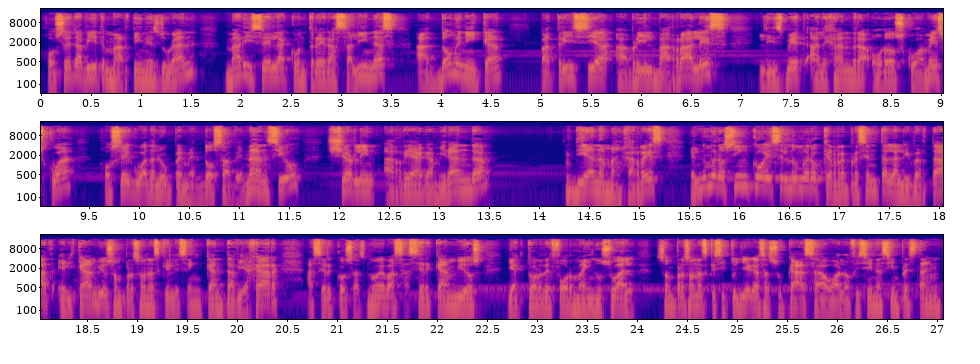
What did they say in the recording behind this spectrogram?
José David Martínez Durán, Marisela Contreras Salinas, a Domenica, Patricia Abril Barrales, Lisbeth Alejandra Orozco Amezcua, José Guadalupe Mendoza Venancio, Sherlyn Arriaga Miranda, Diana Manjarres. El número 5 es el número que representa la libertad, el cambio. Son personas que les encanta viajar, hacer cosas nuevas, hacer cambios y actuar de forma inusual. Son personas que si tú llegas a su casa o a la oficina siempre están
